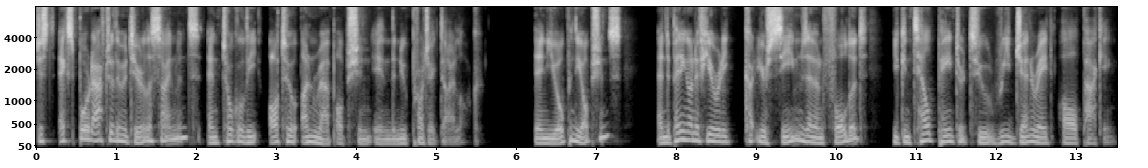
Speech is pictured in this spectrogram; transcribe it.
Just export after the material assignment and toggle the auto unwrap option in the new project dialog. Then you open the options, and depending on if you already cut your seams and unfolded, you can tell Painter to regenerate all packing.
